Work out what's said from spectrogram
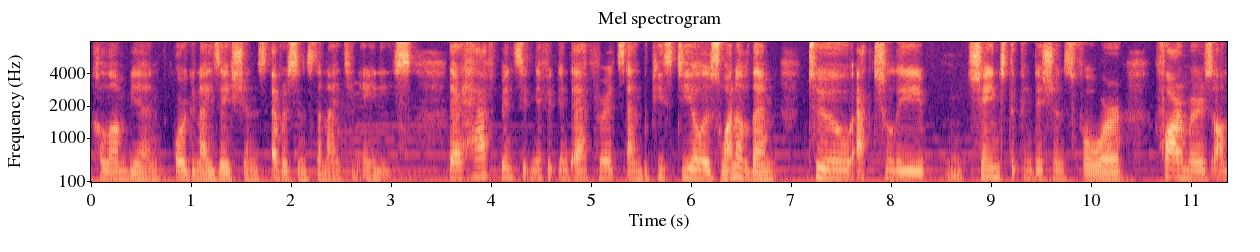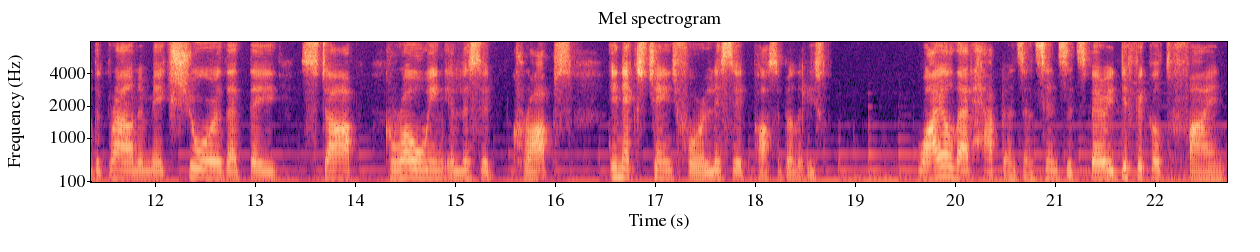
Colombian organizations ever since the 1980s. There have been significant efforts, and the peace deal is one of them, to actually change the conditions for farmers on the ground and make sure that they stop growing illicit crops in exchange for illicit possibilities while that happens, and since it's very difficult to find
